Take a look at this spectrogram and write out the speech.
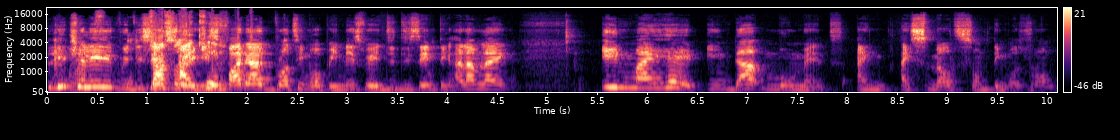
literally What? with the same story. like his father brought him up in this way, did the same thing, and I'm like, in my head, in that moment, I I smelled something was wrong.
